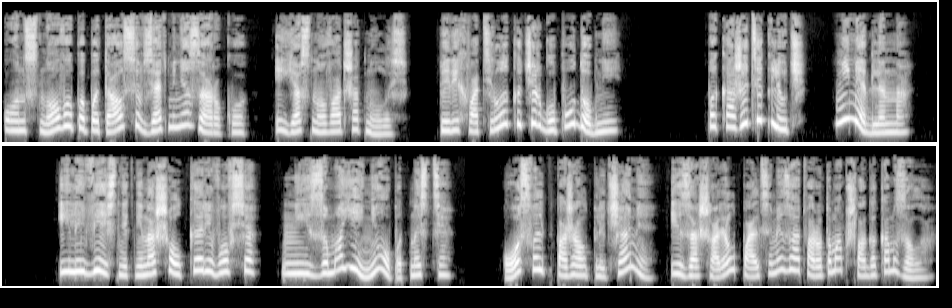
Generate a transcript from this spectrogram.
Он снова попытался взять меня за руку, и я снова отшатнулась перехватила кочергу поудобней. «Покажите ключ, немедленно!» Или вестник не нашел Кэрри вовсе не из-за моей неопытности. Освальд пожал плечами и зашарил пальцами за отворотом обшлага камзола.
